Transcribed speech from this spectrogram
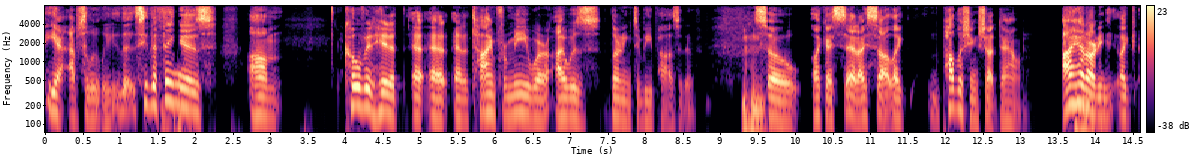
Yeah, absolutely. The, see, the thing is, um, COVID hit at, at at a time for me where I was learning to be positive. Mhm. So, like I said, I saw like publishing shut down. I had Mhm. already like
